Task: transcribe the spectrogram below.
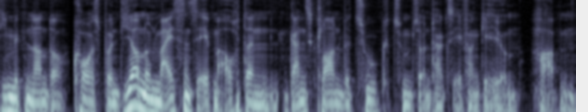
die miteinander korrespondieren und meistens eben auch dann ganz klaren Bezug zum Sonntagsevangelium haben.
